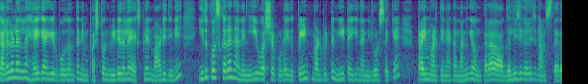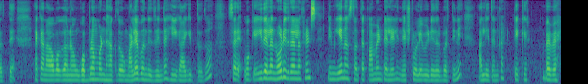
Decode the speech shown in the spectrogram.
ಕಲೆಗಳೆಲ್ಲ ಹೇಗೆ ಆಗಿರ್ಬೋದು ಅಂತ ನಿಮ್ಗೆ ಫಸ್ಟ್ ಒಂದು ವೀಡಿಯೋದಲ್ಲೇ ಎಕ್ಸ್ಪ್ಲೇನ್ ಮಾಡಿದ್ದೀನಿ ಇದಕ್ಕೋಸ್ಕರ ನಾನು ಈ ವರ್ಷ ಕೂಡ ಇದಕ್ಕೆ ಪೇಂಟ್ ಮಾಡಿಬಿಟ್ಟು ನೀಟಾಗಿ ನಾನು ಜೋಡ್ಸೋಕ್ಕೆ ಟ್ರೈ ಮಾಡ್ತೀನಿ. ಯಾಕಂದ್ರೆ ನನಗೆ ಒಂಥರ ಗಲೀಜು ಗಲೀಜು ಕಾಣಿಸ್ತಾ ಇರುತ್ತೆ. ಯಾಕಂದ್ರೆ ಆವಾಗ ನಾವು ಗೊಬ್ಬರ ಮಣ್ಣು ಹಾಕಿದಾಗ ಮಳೆ ಬಂದಿದ್ದರಿಂದ ಹೀಗಾಗಿತ್ತದು ಸರಿ ಓಕೆ ಇದೆಲ್ಲ ನೋಡಿದ್ರಲ್ಲ ಫ್ರೆಂಡ್ಸ್ ನಿಮ್ಗೆ ಏನು ಅನಿಸ್ತು ಅಂತ ಕಾಮೆಂಟಲ್ಲಿ ಹೇಳಿ ನೆಕ್ಸ್ಟ್ ಒಳ್ಳೆ ವೀಡಿಯೋದಲ್ಲಿ ಬರ್ತೀನಿ. ಅಲ್ಲಿ ತನಕ ಟೇಕ್ ಕೇರ್ ಬಾಯ್ ಬಾಯ್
